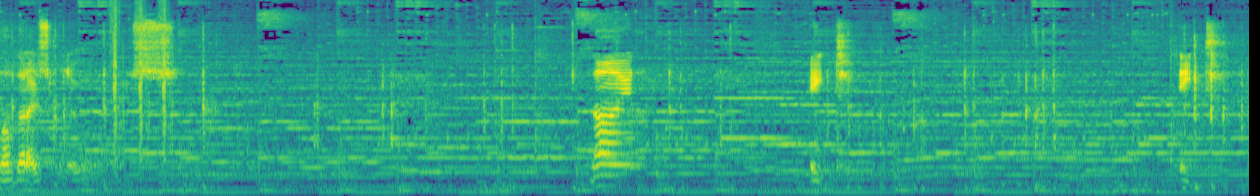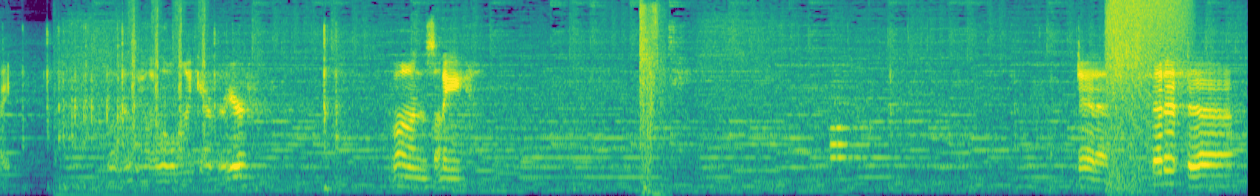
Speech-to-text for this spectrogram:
Love that ice lose. Nine. Eight. Eight. Right. So the only level 9 character here. Come on, Sunny. Da da da da da.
